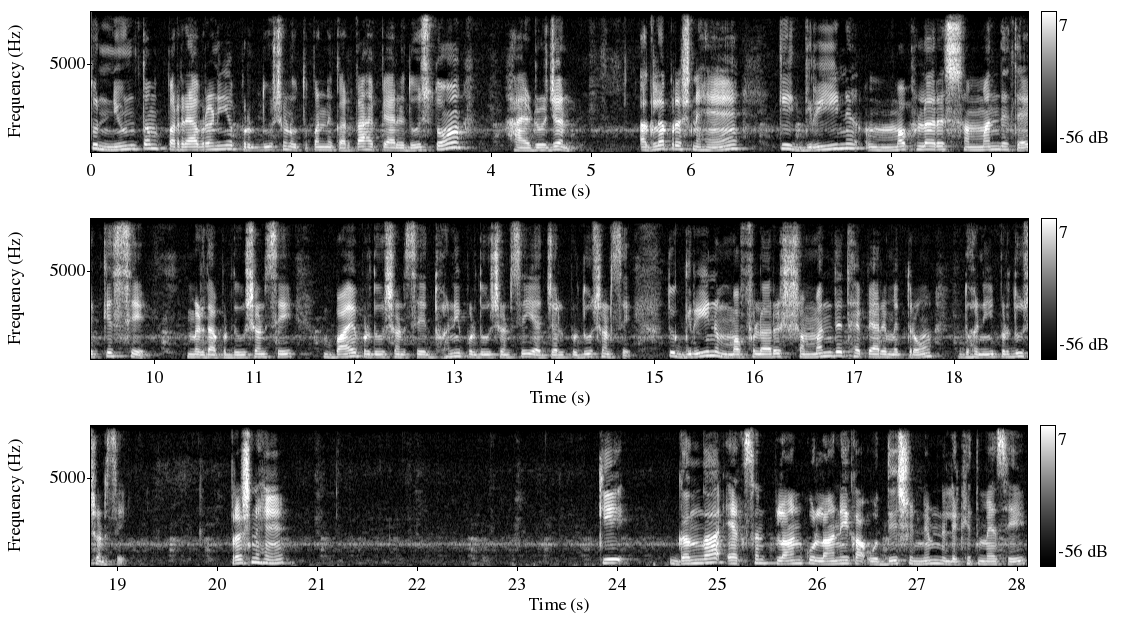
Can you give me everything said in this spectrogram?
तो न्यूनतम पर्यावरणीय प्रदूषण उत्पन्न करता है, प्यारे दोस्तों, हाइड्रोजन। अगला प्रश्न है कि ग्रीन मफलर संबंधित है किससे? मृदा प्रदूषण से, वायु प्रदूषण से, ध्वनि प्रदूषण से या जल प्रदूषण से? तो ग्रीन मफलर संबंधित है प्यारे मित्रों, ध्वनि प्रदूषण से। प्रश्न है कि गंगा एक्शन प्लान को लाने का उद्देश्य निम्नलिखित में से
